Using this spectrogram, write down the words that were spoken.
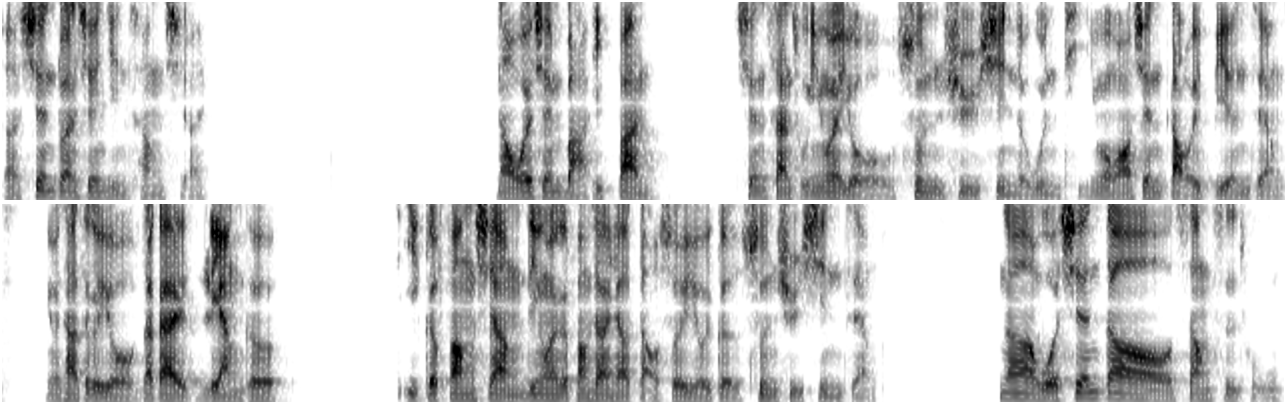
呃线段先隐藏起来。那我会先把一半先删除，因为有顺序性的问题。因为我要先倒一边这样子，因为它这个有大概两个。一个方向，另外一个方向也要导，所以有一个顺序性这样。那我先到上视图，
